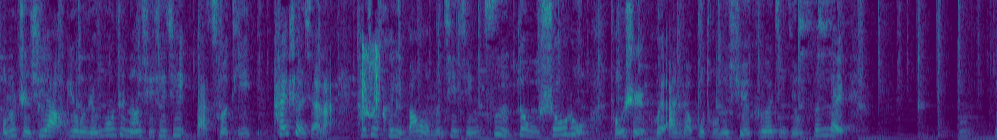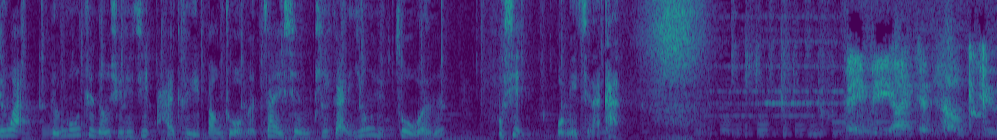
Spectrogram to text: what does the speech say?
我们只需要用人工智能学习机把错题拍摄下来，它就可以帮我们进行自动收录，同时会按照不同的学科进行分类。另外，人工智能学习机还可以帮助我们在线批改英语作文。不信，我们一起来看。Maybe I can help you.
